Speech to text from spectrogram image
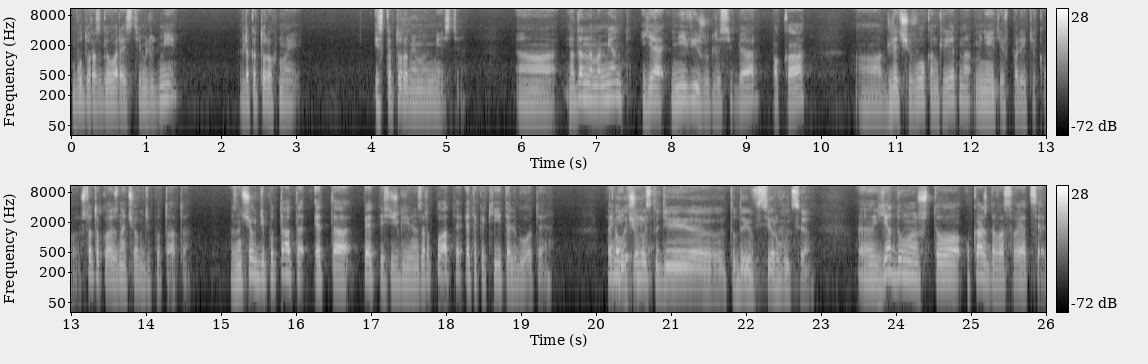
буду разговаривать с теми людьми, для которых мы и с которыми мы вместе. А, На данный момент я не вижу для себя пока, а, для чего конкретно мне идти в политику. Что такое значок депутата? Значок депутата – это 5000 гривен зарплаты, это какие-то льготы. Але Поймите, чомусь тоді е, туди всі рвуться. э, я думаю, что у каждого своя цель.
